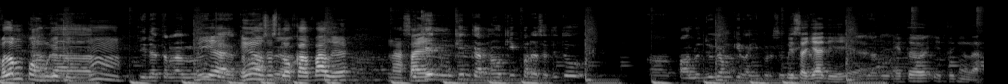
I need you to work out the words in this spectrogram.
melempem Agak begitu hmm. tidak terlalu iya ya, ini khusus ya. lokal Palu ya nah saya mungkin mungkin karena Oki pada saat itu uh, Palu juga mungkin lagi bersedih bisa jadi ya. jadi. itu itunya lah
